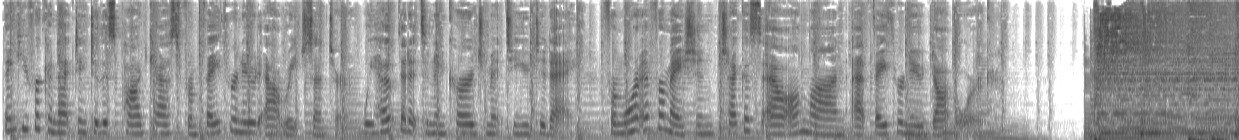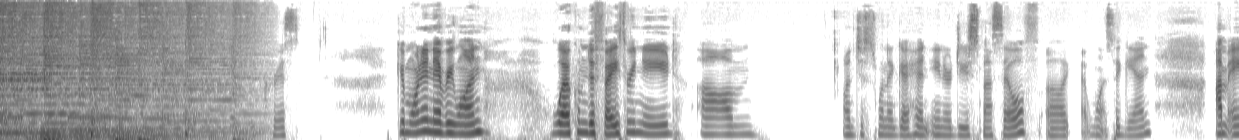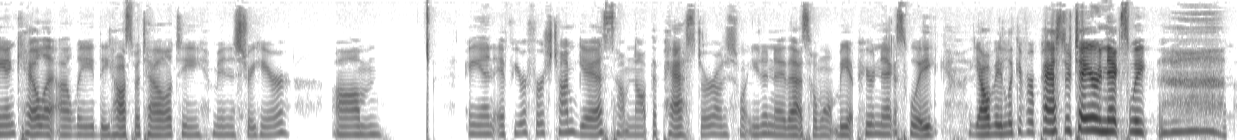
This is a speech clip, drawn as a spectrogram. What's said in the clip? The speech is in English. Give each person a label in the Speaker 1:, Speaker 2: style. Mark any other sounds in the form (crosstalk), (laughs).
Speaker 1: Thank you for connecting to this podcast from Faith Renewed Outreach Center. We hope that it's an encouragement to you today. For more information, check us out online at faithrenewed.org.
Speaker 2: Chris. Good morning, everyone. Welcome to Faith Renewed. Um, I just want to go ahead and introduce myself uh, once again. I'm Ann Kellett. I lead the hospitality ministry here. Um, and if you're a first time guest, I'm not the pastor. I just want you to know that, so I won't be up here next week. Y'all be looking for Pastor Terry next week. (gasps)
